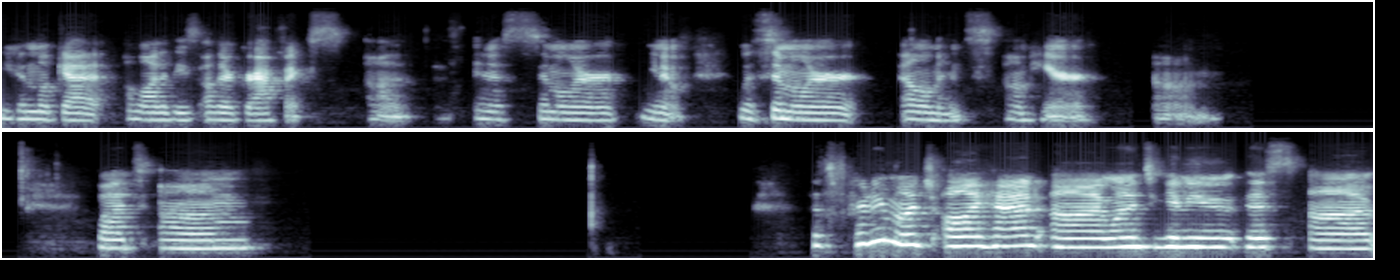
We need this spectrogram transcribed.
you can look at a lot of these other graphics uh, in a similar, you know, with similar elements um, here. Um, but um, that's pretty much all I had. Uh, I wanted to give you this uh,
